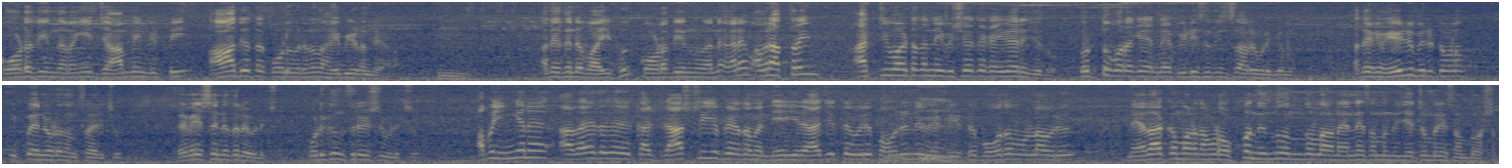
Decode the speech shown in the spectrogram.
കോടതിയിൽ നിന്ന് ഇറങ്ങി ജാമ്യം കിട്ടി ആദ്യത്തെ കോൾ വരുന്നത് ഹൈബീഡന്റെയാണ് അദ്ദേഹത്തിന്റെ വൈഫ് കോടതിയിൽ നിന്ന് തന്നെ കാരണം അവർ അത്രയും ആക്റ്റീവായിട്ട് തന്നെ ഈ വിഷയത്തെ കൈകാര്യം ചെയ്തു. തൊട്ടു പുറകെ എന്നെ വി ഡി സതീഷ് സാറ് വിളിക്കുന്നു. അദ്ദേഹം ഏഴ് മിനിറ്റോളം ഇപ്പോൾ എന്നോട് സംസാരിച്ചു. രമേശ് ചെന്നിത്തല വിളിച്ചു. കൊടിക്കും സുരേഷ് വിളിച്ചു. അപ്പോൾ ഇങ്ങനെ അതായത് രാഷ്ട്രീയ ഭേദമന്യേ ഈ രാജ്യത്തെ ഒരു പൗരന് വേണ്ടിയിട്ട് ബോധമുള്ള ഒരു നേതാക്കന്മാർ നമ്മുടെ ഒപ്പം നിന്നു എന്നുള്ളതാണ് എന്നെ സംബന്ധിച്ച് ഏറ്റവും വലിയ സന്തോഷം.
